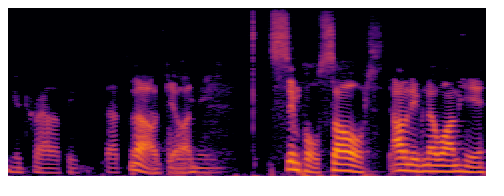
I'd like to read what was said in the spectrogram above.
neutrality. That's, Oh, that's all God. We need. Simple, solved. I don't even know why I'm here.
